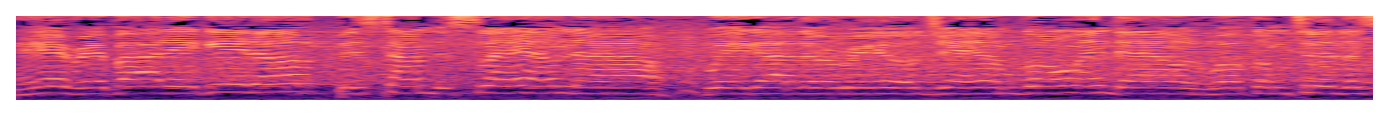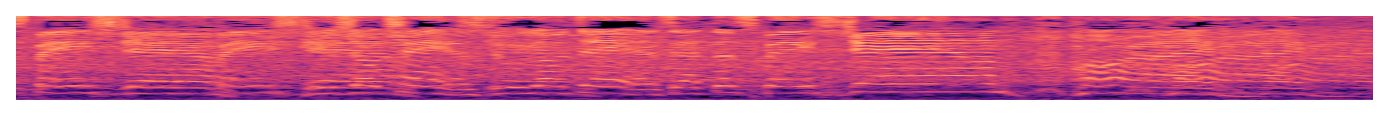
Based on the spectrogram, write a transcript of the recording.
Everybody get up, it's time to slam now. We got the real jam going down. Welcome to the Space Jam. Here's your chance, do your dance at the Space Jam. Alright.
